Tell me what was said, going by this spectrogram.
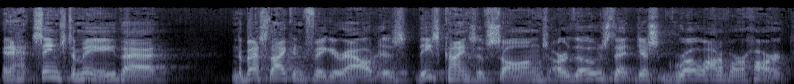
and it seems to me that the best I can figure out is these kinds of songs are those that just grow out of our heart.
